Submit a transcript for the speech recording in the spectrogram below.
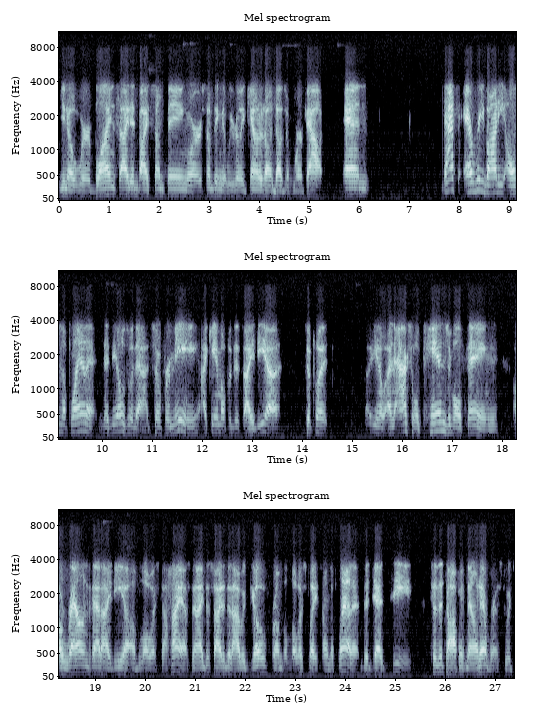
you know, we're blindsided by something or something that we really counted on doesn't work out. And that's everybody on the planet that deals with that. So for me, I came up with this idea to put, you know, an actual tangible thing around that idea of lowest to highest. And I decided that I would go from the lowest place on the planet, the Dead Sea, to the top of Mount Everest, which,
